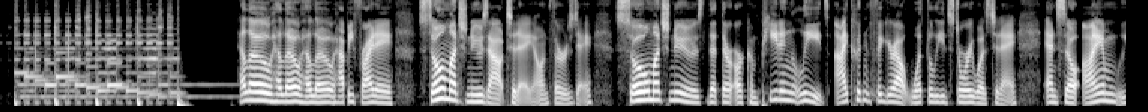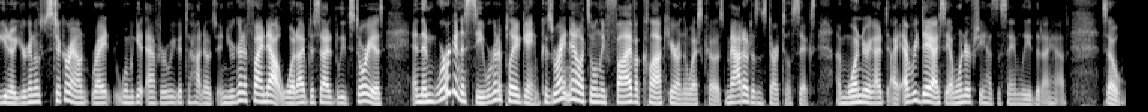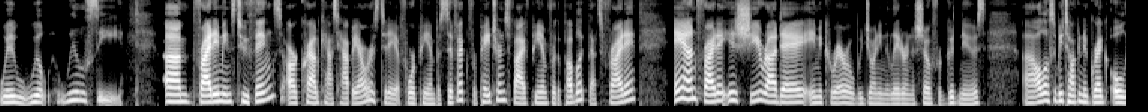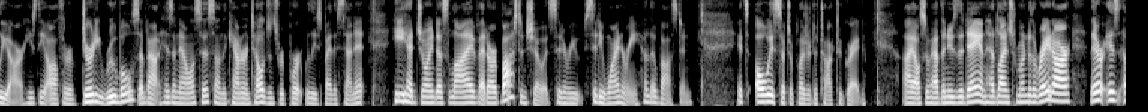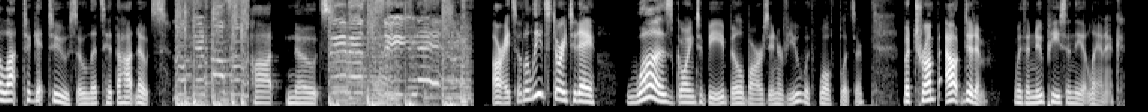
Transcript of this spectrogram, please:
Hello, hello, hello. Happy Friday. So much news out today on Thursday. So much news that there are competing leads. I couldn't figure out what the lead story was today. And so I am, you know, you're going to stick around, right, when we get after we get to hot notes, and you're going to find out what I've decided the lead story is. And then we're going to see, we're going to play a game because right now it's only five o'clock here on the West Coast. Maddow doesn't start till six. I'm wondering, I, I, every day I say, I wonder if she has the same lead that I have. So we will, we'll see. Um, Friday means two things. Our Crowdcast happy hour is today at 4 p.m. Pacific for patrons, 5 p.m. for the public. That's Friday. And Friday is She-Ra Day. Aimee Carrero will be joining me later in the show for good news. Uh, I'll also be talking to Greg Olear. He's the author of Dirty Rubles about his analysis on the counterintelligence report released by the Senate. He had joined us live at our Boston show at City, City Winery. Hello, Boston. It's always such a pleasure to talk to Greg. I also have the news of the day and headlines from under the radar. There is a lot to get to, so let's hit the hot notes. Hot notes. All right, so the lead story today was going to be Bill Barr's interview with Wolf Blitzer, but Trump outdid him with a new piece in The Atlantic.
